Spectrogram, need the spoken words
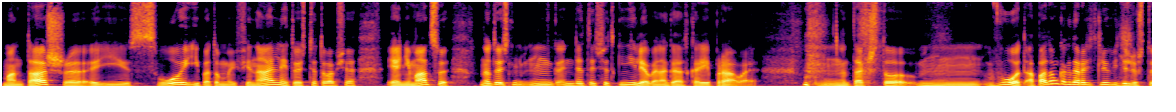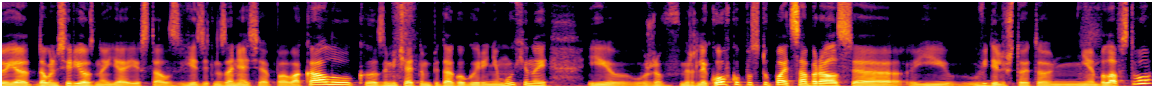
монтаж э, и свой, и потом и финальный, то есть это вообще и анимацию. Ну, то есть это все-таки не левая нога, а скорее правая. Так что вот. А потом, когда родители увидели, что я довольно серьезно, я и стал ездить на занятия по вокалу к замечательному педагогу Ирине Мухиной, и уже в Мерзляковку поступать собрался, и увидели, что это не баловство,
